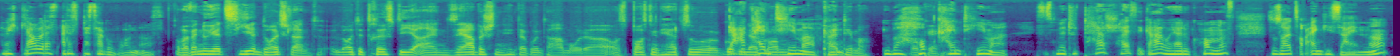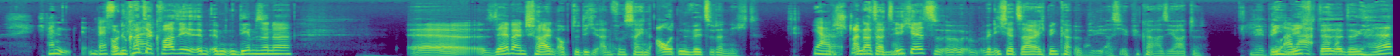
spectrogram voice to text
Aber ich glaube, dass alles besser geworden ist. Aber wenn du jetzt hier in Deutschland Leute triffst, die einen serbischen Hintergrund haben oder aus Gar Bosnien-Herzegowina kein kommen, Thema. kein Frank. Thema. Überhaupt Okay. kein Thema. Es ist mir total scheißegal, woher du kommst. So soll es auch eigentlich sein, ne? Ich meine, im besten Aber du kannst Fall, ja quasi in, in dem Sinne äh, selber entscheiden, ob du dich in Anführungszeichen outen willst oder nicht. ja, Äh, stimmt. Anders als ich jetzt, äh, wenn ich jetzt sage, ich bin kein, äh, also ich bin kein Asiate. Nee, bin Du, ich aber- nicht. Da, da, hä?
